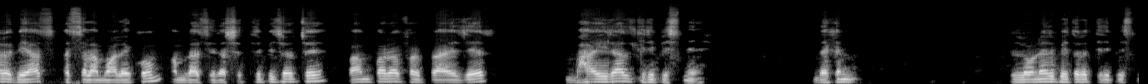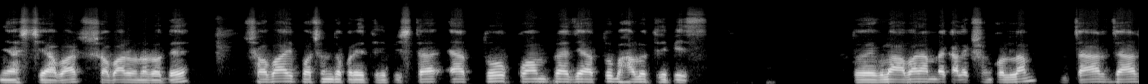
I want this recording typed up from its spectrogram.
হ্যালো বিয়াস আসসালামু আলাইকুম। আমরা আছি রাশেদ থ্রি পিস হচ্ছে বাম্পার অফার প্রাইজের ভাইরাল থ্রি পিস নিয়ে। দেখেন, লোনের ভিতরে থ্রি পিস নিয়ে আসছে আবার, সবার অনুরোধে। সবাই পছন্দ করে থ্রি পিসটা এত কম প্রাইজে এত ভালো থ্রি পিস তো এগুলো আবার আমরা কালেকশন করলাম। যার যার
